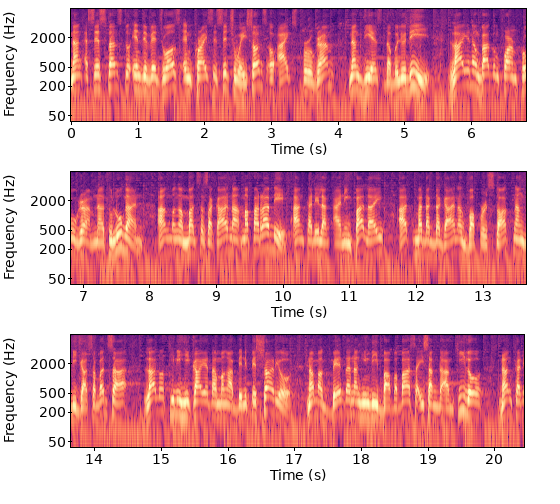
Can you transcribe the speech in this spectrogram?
ng Assistance to Individuals in Crisis Situations o AICS program ng DSWD. Layo ng bagong farm program na tulungan ang mga magsasaka na maparami ang kanilang aning palay at madagdagan ang buffer stock ng bigas sa bansa lalo't hinihikayat ang mga benepisyaryo na magbenta ng hindi bababa sa isang daang kilo ng kanilang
